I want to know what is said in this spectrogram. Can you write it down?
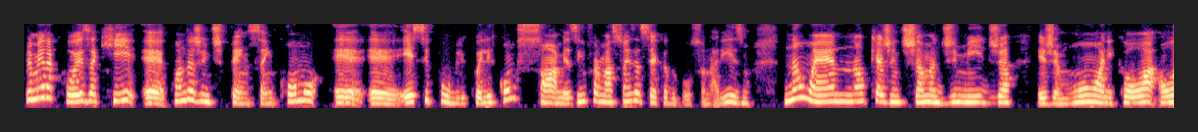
Primeira coisa que, é, quando a gente pensa em como é, é, esse público ele consome as informações acerca do bolsonarismo, não é no que a gente chama de mídia hegemônica ou a, ou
